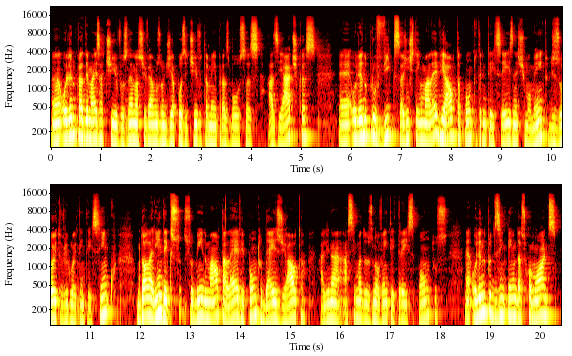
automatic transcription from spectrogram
Uh, olhando para demais ativos, né, nós tivemos um dia positivo também para as bolsas asiáticas. É, olhando para o VIX, a gente tem uma leve alta, 0,36 neste momento, 18,85. O dólar index subindo uma alta leve, 0,10 de alta, ali na, acima dos 93 pontos. É, olhando para o desempenho das commodities,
